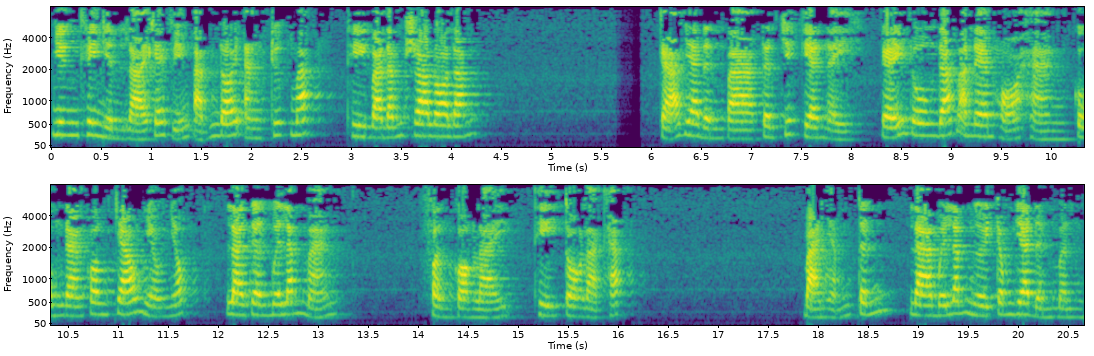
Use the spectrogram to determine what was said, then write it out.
Nhưng khi nhìn lại cái viễn ảnh đói ăn trước mắt, thì bà đâm ra lo lắng. Cả gia đình bà trên chiếc ghe này, kể luôn đám anh em họ hàng cùng đàn con cháu nhèo nhóc là gần 15 mạng. Phần còn lại thì toàn là khách. Bà nhẩm tính là 15 người trong gia đình mình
